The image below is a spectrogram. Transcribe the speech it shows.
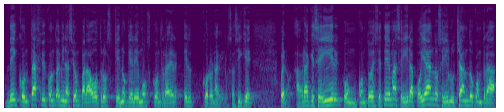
de contagio y contaminación para otros que no queremos contraer el coronavirus. Así que, bueno, habrá que seguir con, con todo este tema, seguir apoyando, seguir luchando contra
